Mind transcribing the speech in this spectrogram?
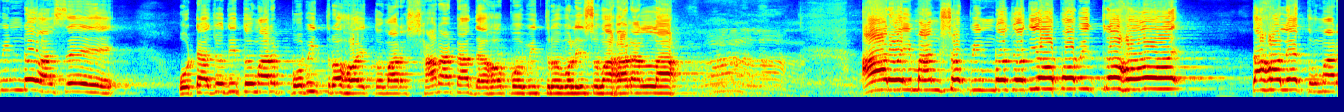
পিণ্ড আছে। ওটা যদি তোমার পবিত্র হয়, তোমার সারাটা দেহ পবিত্র বলি সুবাহান আল্লাহ আর ওই মাংস পিণ্ড যদি অপবিত্র হয়, তাহলে তোমার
